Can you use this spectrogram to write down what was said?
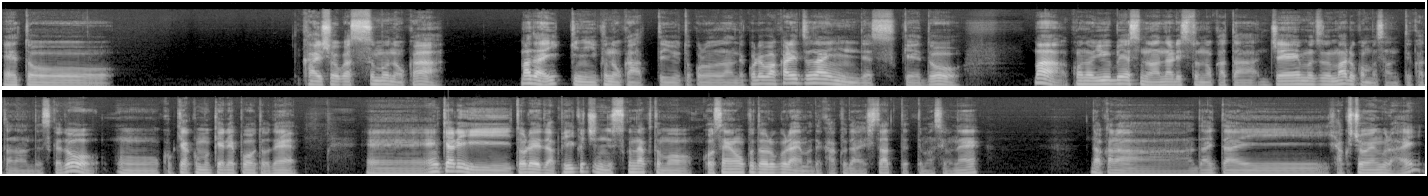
えっ、ー、と、解消が進むのか、まだ一気に行くのかっていうところなんで、これ分かりづらいんですけど、まあ、この UBS のアナリストの方、ジェームズ・マルコムさんっていう方なんですけど、顧客向けレポートで、えー、エンキャリートレーダーピーク時に少なくとも5000億ドルぐらいまで拡大したって言ってますよね。だから、だいたい100兆円ぐらい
